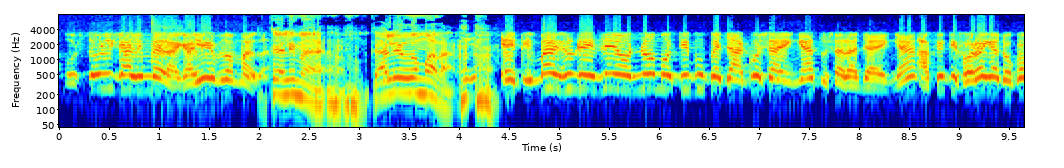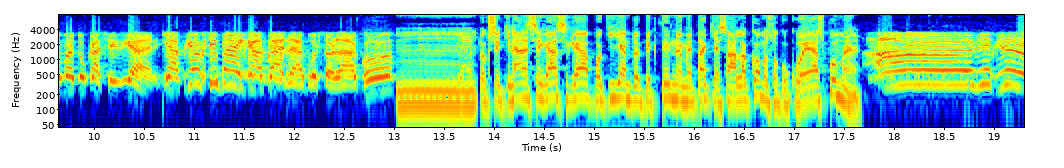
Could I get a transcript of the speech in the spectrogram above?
Αποστόλη, καλημέρα. Καλή εβδομάδα. Καλημέρα. Καλή εβδομάδα. Ετοιμάζουν νέο νόμο τύπου 509 του 49, αυτή τη φορά για το κόμμα του Κασιδιάρη. Για ποιο χτυπάει η καμπάνα, Αποστολάκο; Το ξεκινάνε σιγά σιγά από εκεί για να το επεκτείνουν μετά και σε άλλα κόμμα, στο Κουκουέ, ας πούμε. Α, δεν ξέρω,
